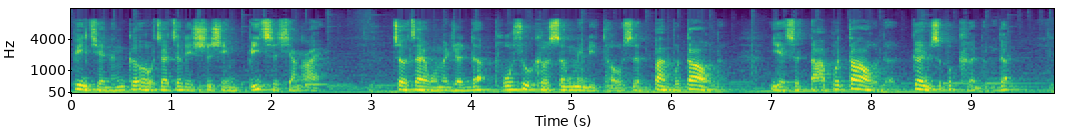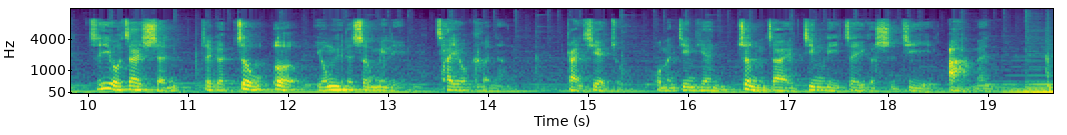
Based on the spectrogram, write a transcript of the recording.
并且能够在这里实行彼此相爱。这在我们人的朴素克生命里头是办不到的，也是达不到的，更是不可能的。只有在神这个咒恶永远的生命里才有可能。感谢主，我们今天正在经历这一个时机。阿门。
